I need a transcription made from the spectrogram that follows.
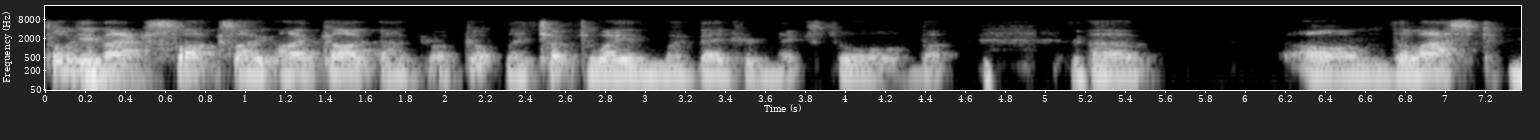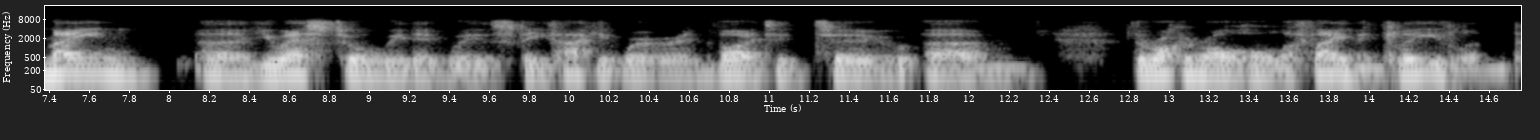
Talking about socks, I, I can't. I've got they tucked away in my bedroom next door. But uh, on the last main uh, US tour we did with Steve Hackett, we were invited to um, the Rock and Roll Hall of Fame in Cleveland.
